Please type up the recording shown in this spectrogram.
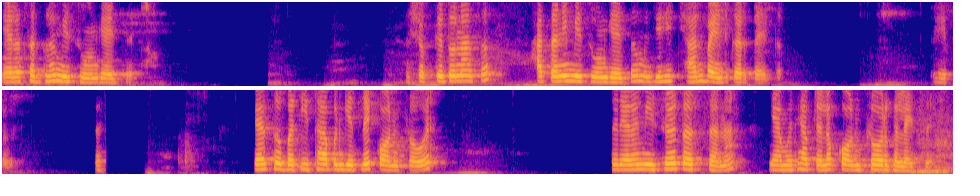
याला सगळं मिसळून घ्यायचंय. शक्यतो ना असं हाताने मिसळून घ्यायचं म्हणजे हे छान बाइंड करता येतं. हे बघा. त्यासोबत इथं आपण घेतले कॉर्नफ्लॉवर तर याला मिसळत असताना यामध्ये आपल्याला कॉर्नफ्लॉवर घालायचं आहे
